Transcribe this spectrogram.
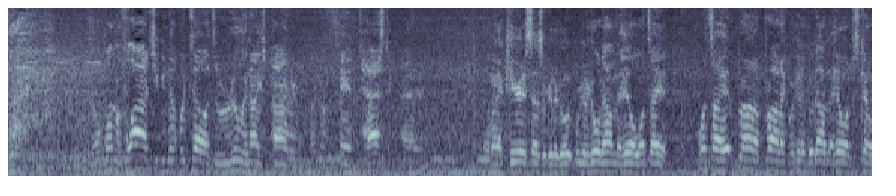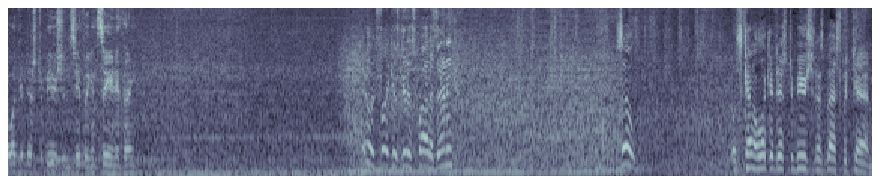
So up on the flats, you can definitely tell it's a really nice pattern, like a fantastic pattern. I'm kind of curious as we're gonna go. We're gonna go down the hill once I once I run out of product. We're gonna go down the hill and just kind of look at distribution, see if we can see anything. It looks like as good a spot as any. So let's kind of look at distribution as best we can.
